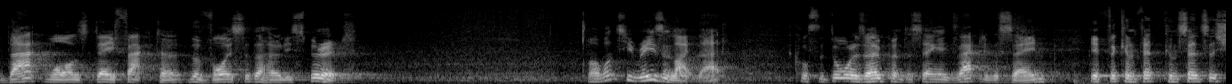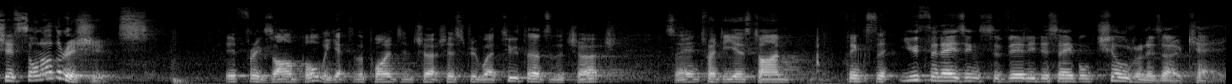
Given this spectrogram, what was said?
that was de facto the voice of the Holy Spirit. Well, once you reason like that, of course, the door is open to saying exactly the same if the consensus shifts on other issues. If, for example, we get to the point in church history where two thirds of the church say in 20 years' time, thinks that euthanizing severely disabled children is okay,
